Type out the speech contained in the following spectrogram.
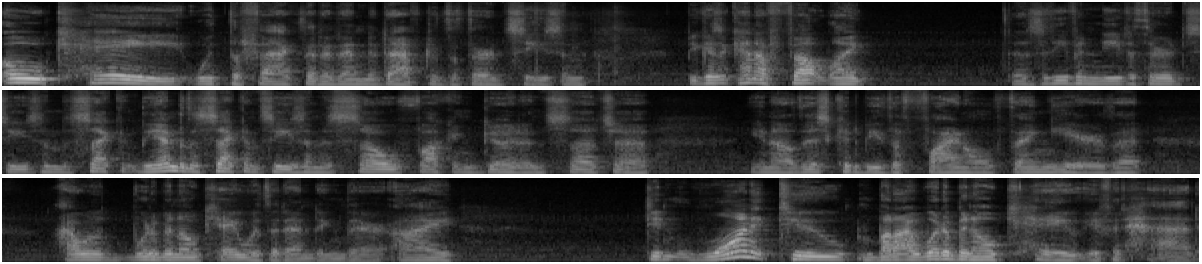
okay with the fact that it ended after the third season, because it kind of felt like does it even need a third season? The second, the end of the second season is so fucking good and such a, you know, this could be the final thing here that I would would have been okay with it ending there. I didn't want it to, but I would have been okay if it had.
